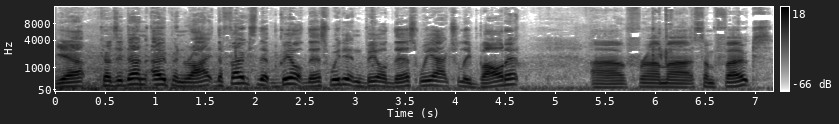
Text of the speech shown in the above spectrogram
Yeah, because it doesn't open right. The folks that built this, we didn't build this. We actually bought it uh, from uh, some folks.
